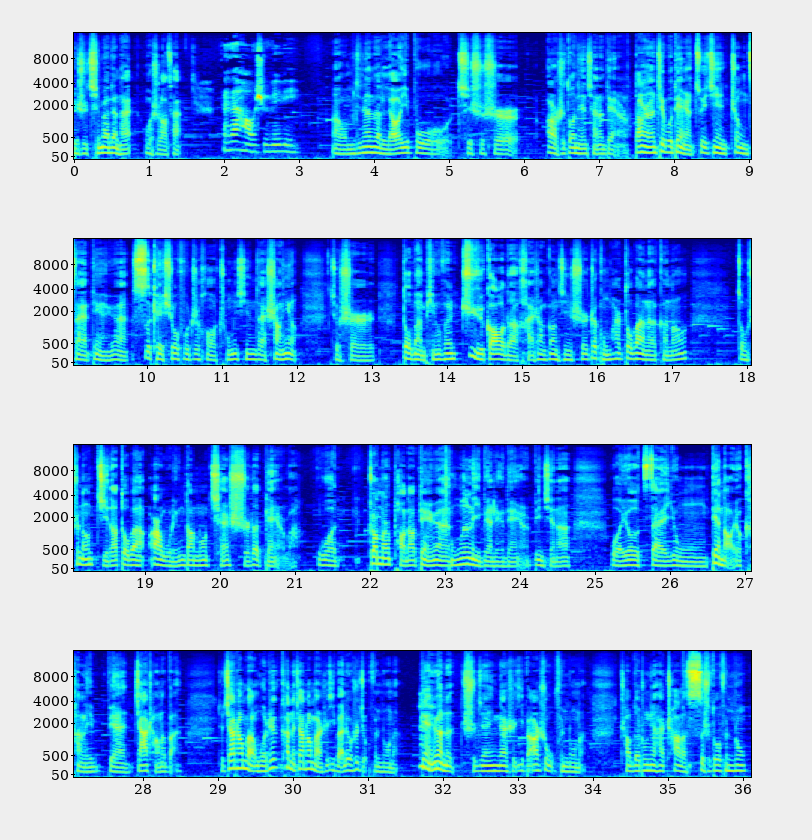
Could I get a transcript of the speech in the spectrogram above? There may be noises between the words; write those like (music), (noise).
里是奇妙电台，我是老蔡。大家好，我是 Vivi。啊，我们今天在聊一部其实是二十多年前的电影了。当然，这部电影最近正在电影院 4K 修复之后重新在上映，就是豆瓣评分巨高的《海上钢琴师》。这恐怕是豆瓣的可能总是能挤到豆瓣二五零当中前十的电影吧。我专门跑到电影院重温了一遍这个电影，并且呢，我又在用电脑又看了一遍加长的版。就加长版，我这个看的加长版是一百六十九分钟的，电影院的时间应该是一百二十五分钟的，差不多中间还差了四十多分钟。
